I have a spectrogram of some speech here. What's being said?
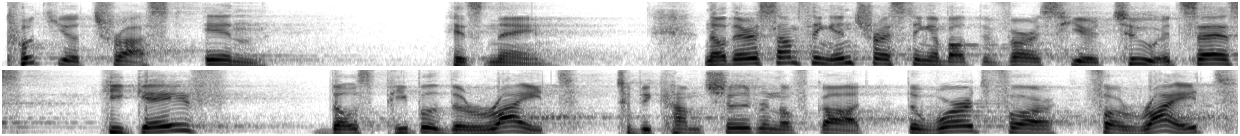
Put your trust in his name. Now, there's something interesting about the verse here, too. It says, He gave those people the right to become children of God. The word for, for right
